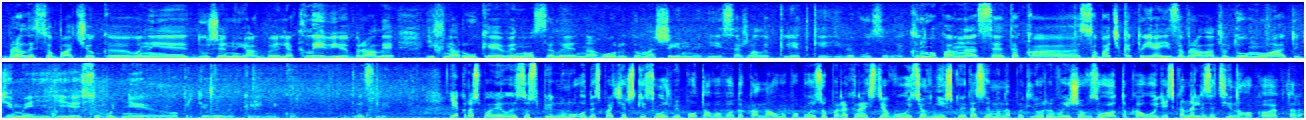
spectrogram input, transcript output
брали собачок, е, вони дуже ну якби лякливі, брали їх на руки, виносили на гору до машин і сажали в клітки і вивозили. Кнопа в нас е, така собачка, то я її забрала додому, а тоді ми її сьогодні оприділили в клініку, відвезли. Як розповіли Суспільному у диспетчерській службі Полтава водоканалу, поблизу перехрестя вулиць Огнівської та Симона Петлюри вийшов з ладу колодязь каналізаційного колектора.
